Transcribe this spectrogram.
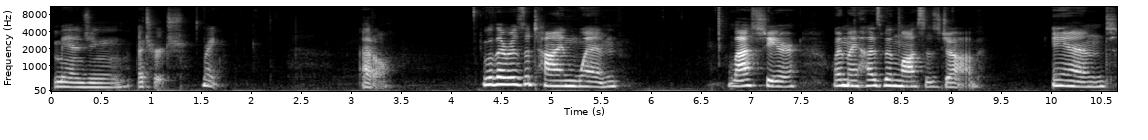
managing a church Right. At all. Well, there was a time when last year when my husband lost his job and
